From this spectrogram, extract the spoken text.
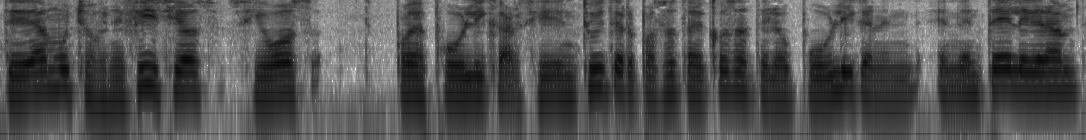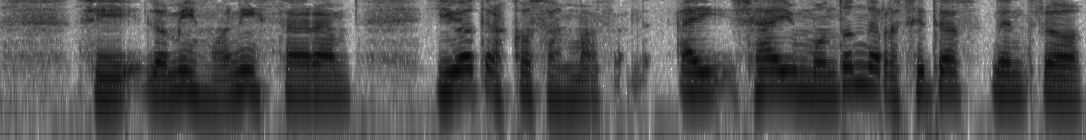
Te da muchos beneficios. Si vos puedes publicar, si en Twitter pasó tal cosa, te lo publican en, Telegram. Si lo mismo en Instagram y otras cosas más. Hay, ya hay un montón de recetas dentro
